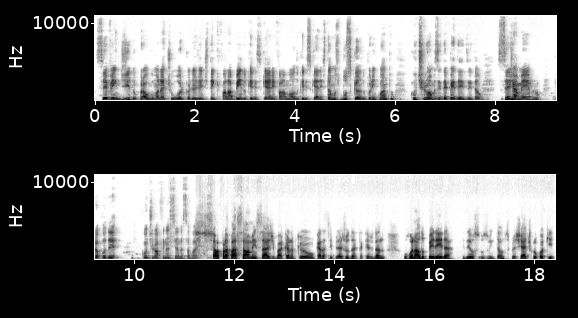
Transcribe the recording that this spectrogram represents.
ser vendido para alguma network onde a gente tem que falar bem do que eles querem, falar mal do que eles querem. Estamos buscando, por enquanto, continuamos independentes. Então, seja membro para poder continuar financiando essa bagaça. Só para passar uma mensagem bacana, porque o cara sempre ajuda, tá aqui ajudando. O Ronaldo Pereira, que deu os, vintão do Superchat, colocou aqui:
